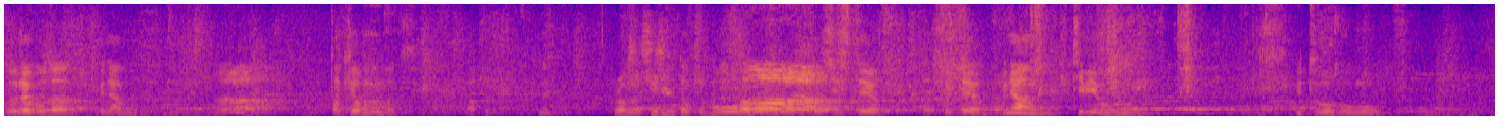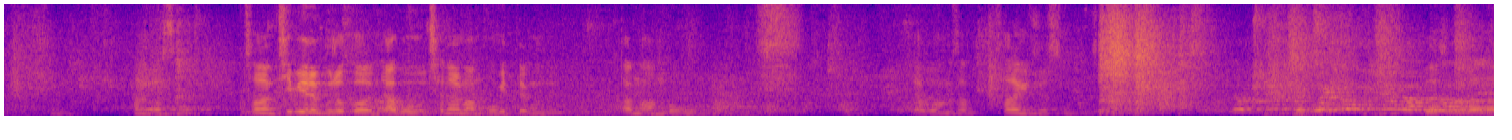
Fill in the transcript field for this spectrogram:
노래보다 그냥 딱히 없는 것 같아요. 네. 그러면 쉬실 때 혹시 뭐 하고 쉴 때요? 쉴 때요? 그냥 TV 보고 유튜브 보고 음, 하는 것 같습니다. 저는 TV는 무조건 야구 채널만 보기 때문에 딴거안 보고 야구 항상 사랑해 주셨으면 감사합니다. 고맙습니다.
